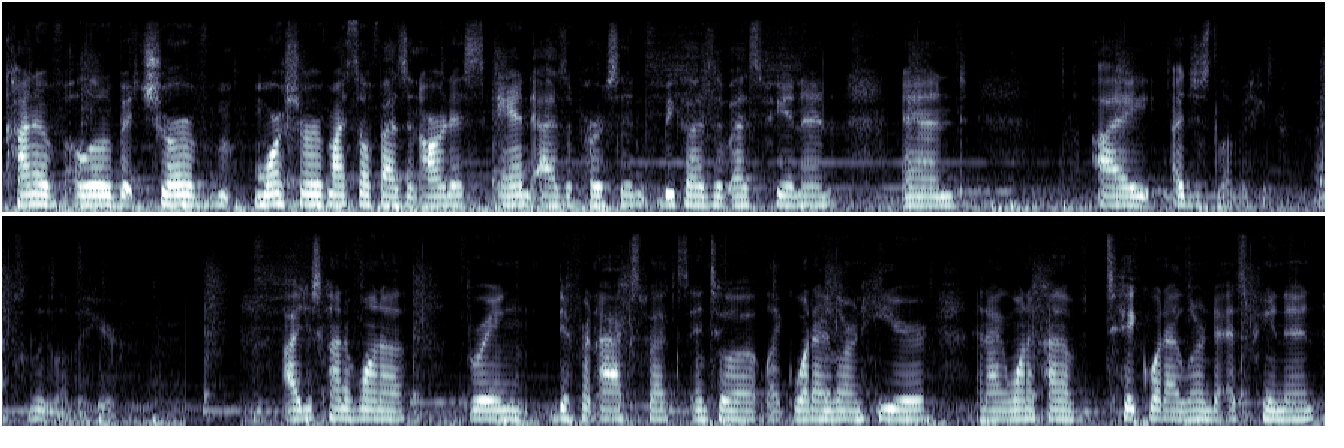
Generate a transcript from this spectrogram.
kind of a little bit sure of, more sure of myself as an artist and as a person because of SPNN, and I, I just love it here. Absolutely love it here. I just kind of want to bring different aspects into a, like what I learned here and I want to kind of take what I learned at SPNN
